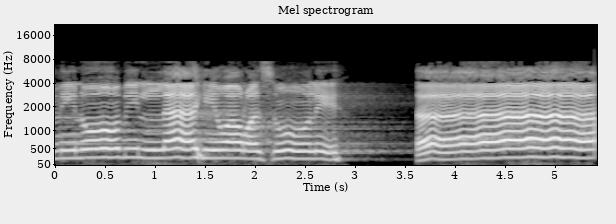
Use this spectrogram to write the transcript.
آمنوا بالله ورسوله. آمنوا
